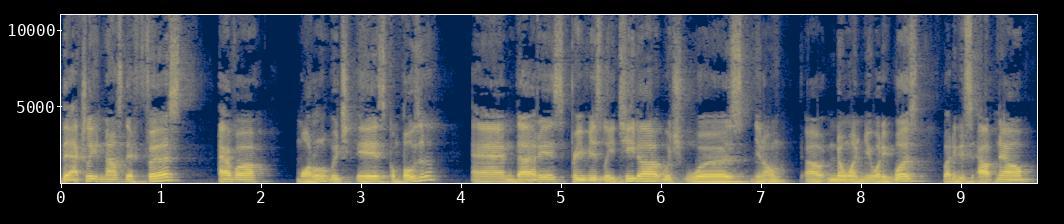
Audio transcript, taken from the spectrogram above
They actually announced their first ever model, which is Composer and that is previously Cheetah, which was you know uh, no one knew what it was, but it is out now.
